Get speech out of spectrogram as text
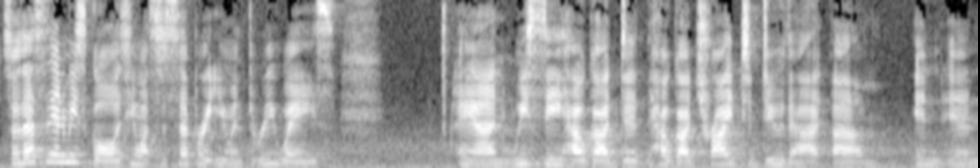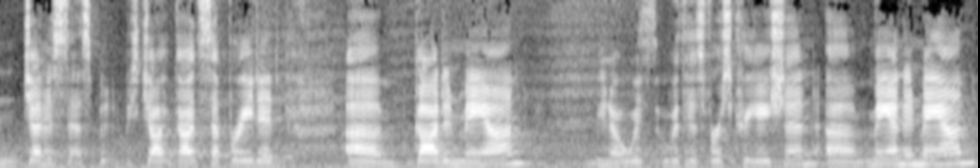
So that's the enemy's goal is he wants to separate you in three ways and we see how God did how God tried to do that um, in in Genesis. But God separated um, God and man, you know, with with His first creation. Um, man and man,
